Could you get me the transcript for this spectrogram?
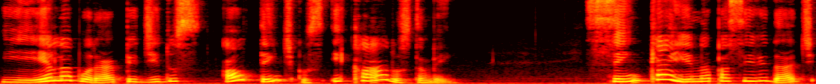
e elaborar pedidos autênticos e claros também, sem cair na passividade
